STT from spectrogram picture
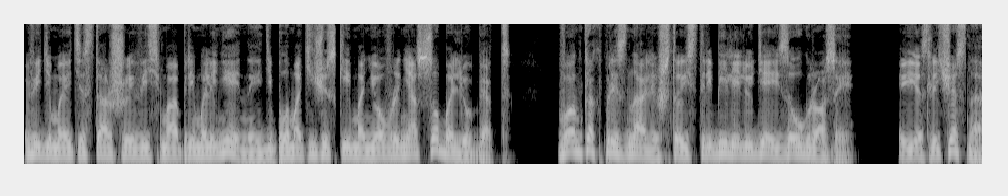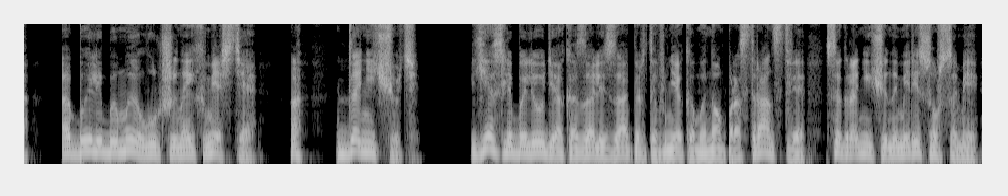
Видимо, эти старшие весьма прямолинейные дипломатические маневры не особо любят. Вон как признали, что истребили людей из-за угрозы. И если честно, а были бы мы лучше на их месте. Ха, да ничуть. Если бы люди оказались заперты в неком ином пространстве с ограниченными ресурсами,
